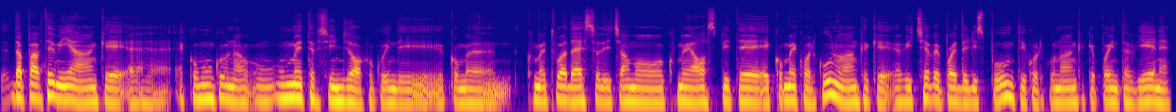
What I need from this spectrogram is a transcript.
da parte mia anche è, è comunque una, un, un, mettersi in gioco, quindi come, come, tu adesso diciamo come ospite e come qualcuno anche che riceve poi degli spunti, qualcuno anche che poi interviene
